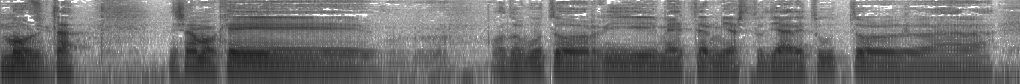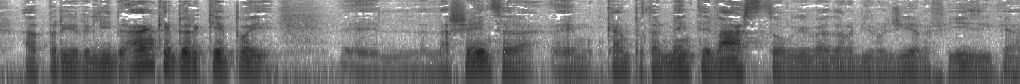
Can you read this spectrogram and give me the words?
Molta. Diciamo che ho dovuto rimettermi a studiare tutto, a, a aprire libri, anche perché poi la scienza è un campo talmente vasto che va dalla biologia alla fisica,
